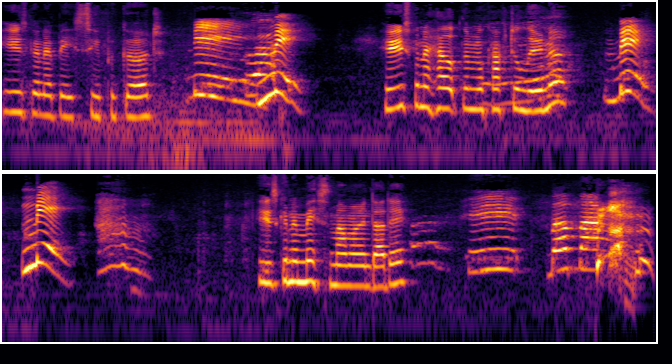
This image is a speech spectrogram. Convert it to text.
Who's gonna be super good? Me. Me. Who's gonna help them look after Luna? Me. Me. Who's gonna miss Mama and Daddy? Hey, Mama. Mama,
